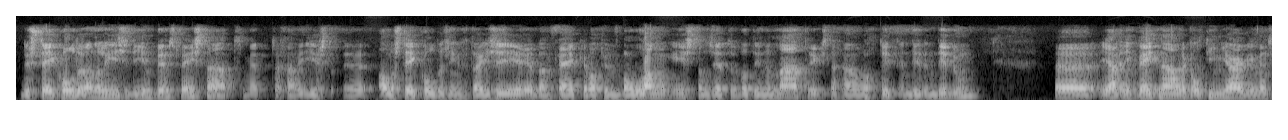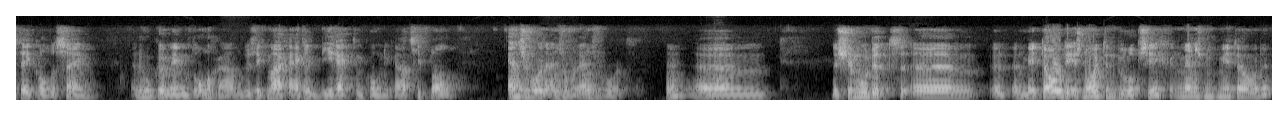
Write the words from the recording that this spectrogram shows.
de stakeholder-analyse die in Prins 2 staat. Met, dan gaan we eerst alle stakeholders inventariseren, dan kijken wat hun belang is, dan zetten we dat in een matrix, dan gaan we nog dit en dit en dit doen. Ja, en ik weet namelijk al tien jaar wie mijn stakeholders zijn en hoe ik ermee moet omgaan. Dus ik maak eigenlijk direct een communicatieplan. Enzovoort, enzovoort, enzovoort. Um, dus je moet het, um, een, een, methode is nooit een doel op zich, een managementmethode.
